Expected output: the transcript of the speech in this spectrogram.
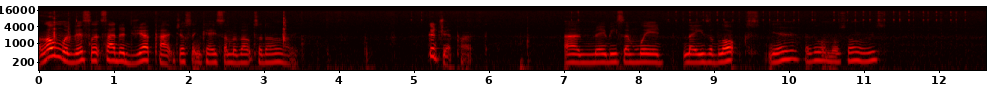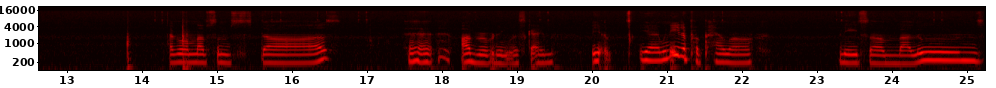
Along with this, let's add a jetpack just in case I'm about to die. Good jetpack. And maybe some weird laser blocks. Yeah, everyone loves those. Everyone loves some stars. I'm ruining this game. Yeah, yeah, we need a propeller. We need some balloons,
